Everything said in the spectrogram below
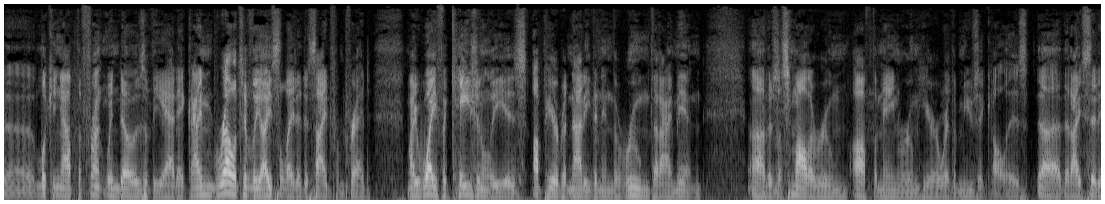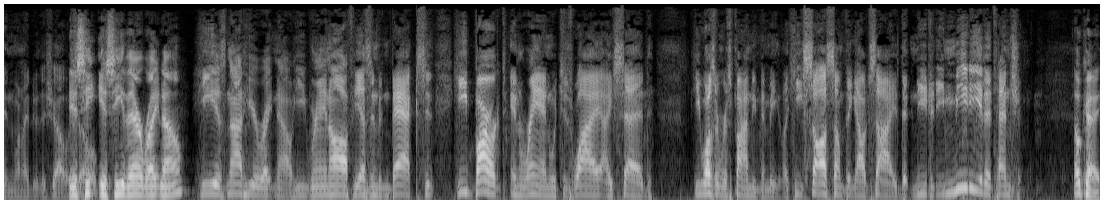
uh, looking out the front windows of the attic. I'm relatively isolated aside from Fred. My wife occasionally is up here, but not even in the room that I'm in. Uh, there's a smaller room off the main room here where the music hall is uh, that I sit in when I do the show. Is So he is he there right now? he is not here right now. He ran off. He hasn't been back. Since, he barked and ran, which is why I said he wasn't responding to me. Like he saw something outside that needed immediate attention. Okay.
